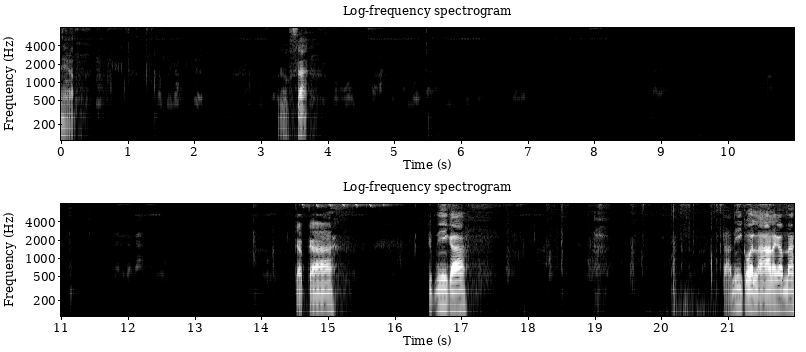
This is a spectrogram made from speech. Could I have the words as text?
นี่ครับโรซะกับกาคลิปนี้กาตอนนี้ก็ลานะครับนะ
